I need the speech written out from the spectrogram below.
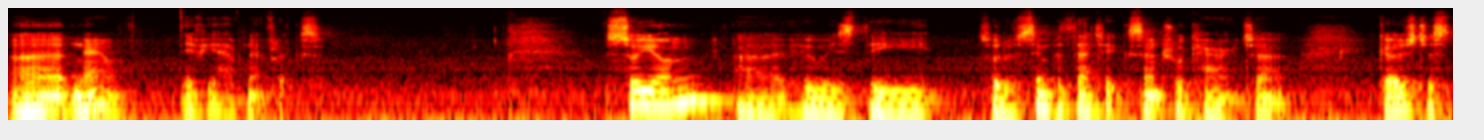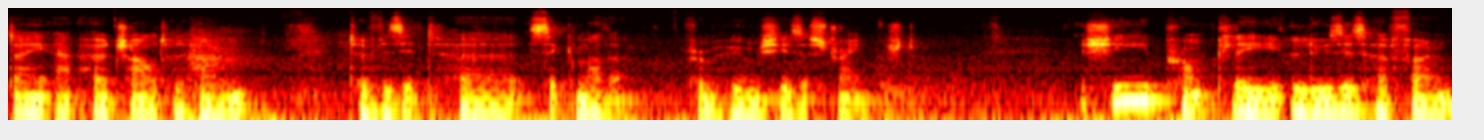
uh, now if you have Netflix. Soyeon, uh, who is the sort of sympathetic central character, goes to stay at her childhood home to visit her sick mother, from whom she is estranged. She promptly loses her phone,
